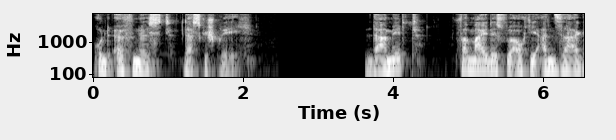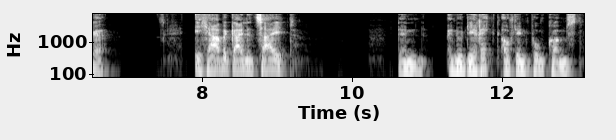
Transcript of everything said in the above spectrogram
und öffnest das Gespräch. Damit vermeidest du auch die Ansage, ich habe keine Zeit. Denn wenn du direkt auf den Punkt kommst,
